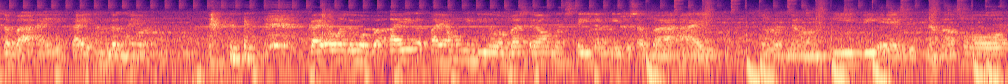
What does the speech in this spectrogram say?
sa bahay, kahit hanggang ngayon. kaya kong lumabas, kaya, kaya kong hindi lumabas, kaya kong magstay lang dito sa bahay. Nood lang ang TV, edit lang ako.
